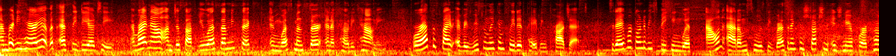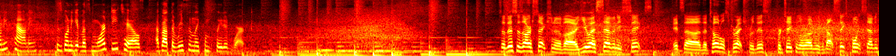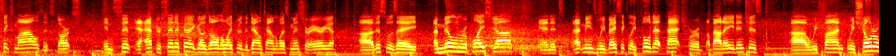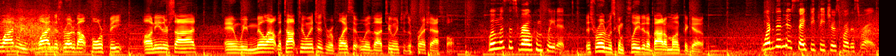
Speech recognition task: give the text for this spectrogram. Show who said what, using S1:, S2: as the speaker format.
S1: I'm Brittany Harriot with SCDOT, and right now I'm just off US 76 in Westminster in Oconee County. We're at the site of a recently completed paving project. Today we're going to be speaking with Alan Adams, who is the resident construction engineer for Oconee County, who's going to give us more details about the recently completed work.
S2: So this is our section of uh, US 76. It's uh, the total stretch for this particular road was about 6.76 miles. It starts in after Seneca. It goes all the way through the downtown Westminster area. Uh, this was a, a mill and replace job, and it's, that means we basically full depth patch for about eight inches. Uh, we find we shoulder widen. We widen this road about four feet on either side, and we mill out the top two inches, replace it with uh, two inches of fresh asphalt.
S1: When was this road completed?
S2: This road was completed about a month ago.
S1: What are the new safety features for this road?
